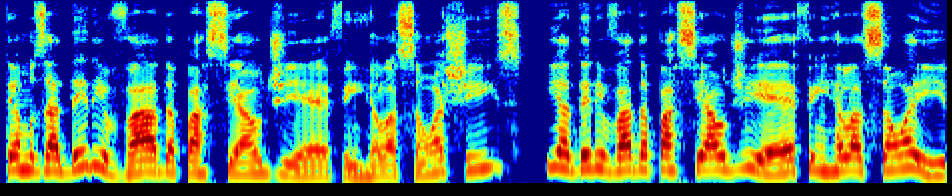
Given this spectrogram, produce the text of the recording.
temos a derivada parcial de f em relação a x e a derivada parcial de f em relação a y.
